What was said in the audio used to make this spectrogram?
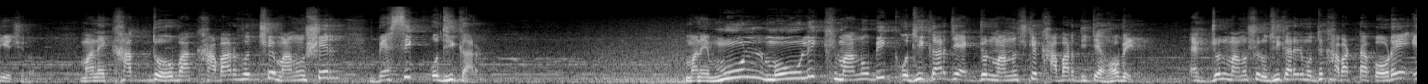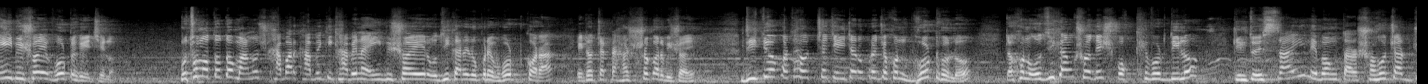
দিয়েছিল। মানে খাদ্য বা খাবার হচ্ছে মানুষের বেসিক অধিকার। মানে মূল মৌলিক মানবিক অধিকার যে একজন মানুষকে খাবার দিতে হবে। একজন মানুষের অধিকারের মধ্যে খাবারটা পড়ে, এই বিষয়ে ভোট হয়েছিল। প্রথমত তো মানুষ খাবার খাবে কি খাবে না এই বিষয়ের অধিকারের উপরে ভোট করা, এটা হচ্ছে একটা হাস্যকর বিষয়। দ্বিতীয় কথা হচ্ছে যে এইটার উপরে যখন ভোট হলো, তখন অধিকাংশ দেশ পক্ষে ভোট দিল, কিন্তু ইসরায়েল এবং তার সহচার্য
